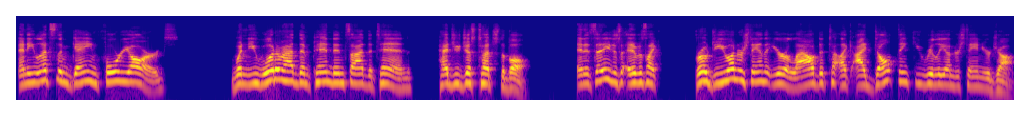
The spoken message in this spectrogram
and he lets them gain four yards when you would have had them pinned inside the 10 had you just touched the ball. And instead, he just, it was like, bro, do you understand that you're allowed to, t- like, I don't think you really understand your job.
